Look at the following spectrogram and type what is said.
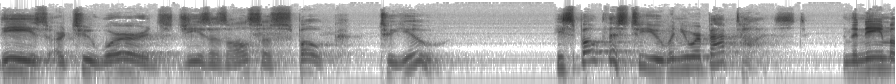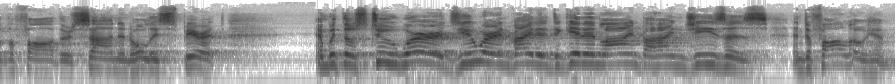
These are two words Jesus also spoke to you. He spoke this to you when you were baptized in the name of the Father, Son, and Holy Spirit. And with those two words, you were invited to get in line behind Jesus and to follow him.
